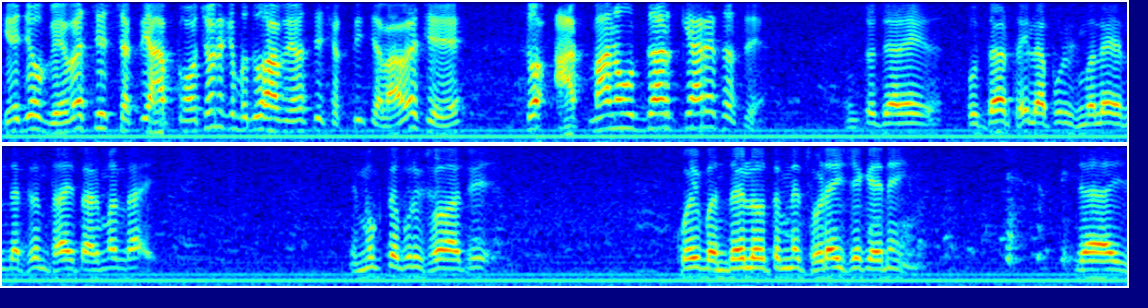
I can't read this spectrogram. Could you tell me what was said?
કે જો વ્યવસ્થિત શક્તિ આપ કહો છો ને કે બધું આ વ્યવસ્થિત શક્તિ ચલાવે છે તો આત્માનો ઉદ્ધાર ક્યારે થશે? તો જયારે ઉદ્ધાર થયેલા પુરુષ મળે દર્શન થાય ત્યારે થાય. મુક્ત પુરુષ હોવા જોઈએ. કોઈ બંધાયેલો તમને છોડાય છોડાઈ શકે નહીં? જય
